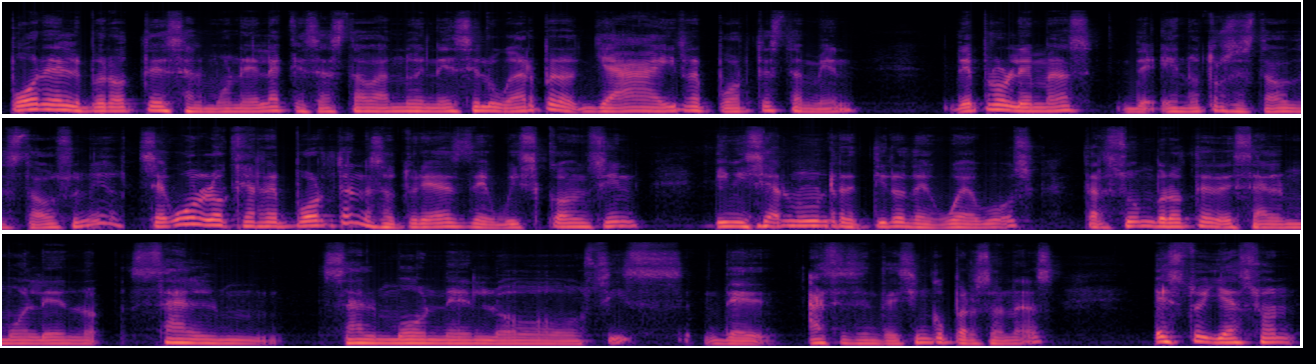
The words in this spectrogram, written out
por el brote de salmonela que se ha estado dando en ese lugar, pero ya hay reportes también de problemas de, en otros estados de Estados Unidos. Según lo que reportan las autoridades de Wisconsin, iniciaron un retiro de huevos tras un brote de salmonelosis de a 65 personas esto ya son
